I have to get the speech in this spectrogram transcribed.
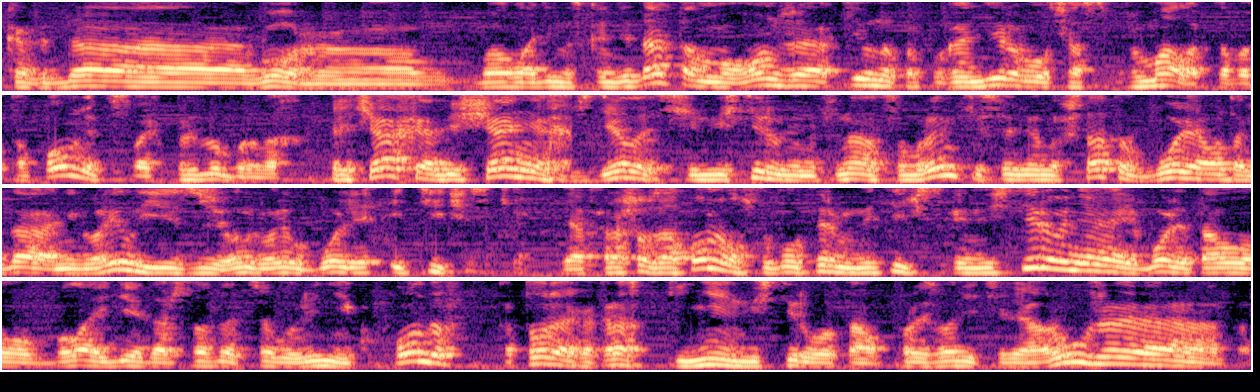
когда Гор э, был один из кандидатов, он же активно пропагандировал, сейчас уже мало кто об этом помнит, в своих предвыборных речах и обещаниях сделать инвестирование на финансовом рынке Соединенных Штатов более, он тогда не говорил ESG, он говорил более этически. Я хорошо запомнил, что был термин этическое инвестирование, и более того, была идея даже создать целую линейку фондов, которая как раз-таки не инвестировала там в производителей оружия, там,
